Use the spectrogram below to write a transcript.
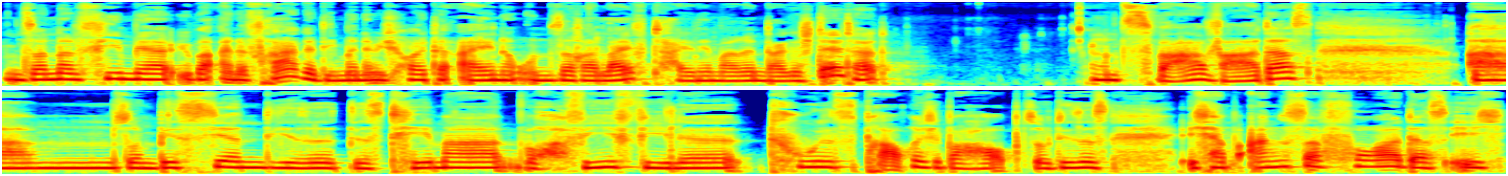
sondern vielmehr über eine Frage, die mir nämlich heute eine unserer Live-Teilnehmerinnen da gestellt hat. Und zwar war das, ähm, so ein bisschen diese das Thema, boah, wie viele Tools brauche ich überhaupt? So dieses, ich habe Angst davor, dass ich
